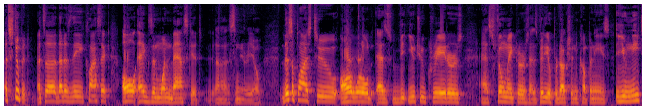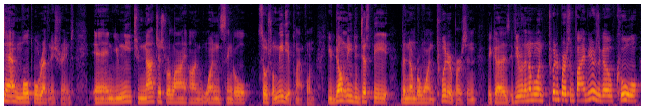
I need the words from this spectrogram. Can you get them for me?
that's stupid. That's a that is the classic all eggs in one basket uh, scenario. This applies to our world as YouTube creators as filmmakers, as video production companies, you need to have multiple revenue streams. And you need to not just rely on one single social media platform. You don't need to just be the number one Twitter person because if you were the number one Twitter person five years ago, cool.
